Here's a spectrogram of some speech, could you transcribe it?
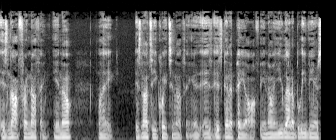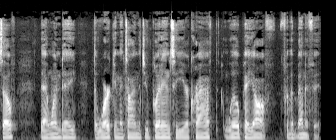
is not for nothing, you know? Like it's not to equate to nothing. It, it's it's gonna pay off, you know. And you gotta believe in yourself that one day the work and the time that you put into your craft will pay off for the benefit.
